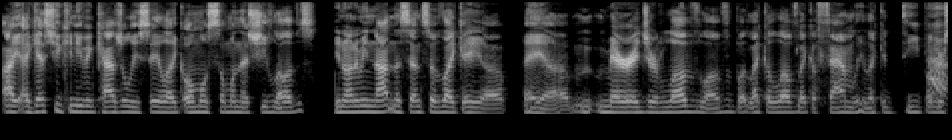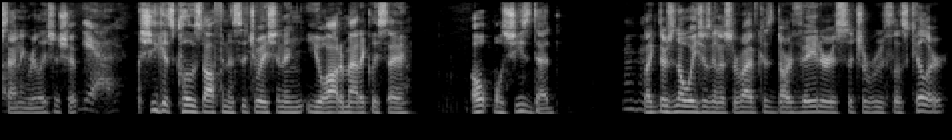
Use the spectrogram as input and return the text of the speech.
I, I guess you can even casually say like almost someone that she loves. You know what I mean? Not in the sense of like a uh, a uh, marriage or love, love, but like a love, like a family, like a deep Oh. understanding relationship. Yeah. She gets closed off in a situation, and you automatically say, "Oh, well, she's dead." Mhm. Like, there's no way she's going to survive because Darth Vader is such a ruthless killer.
